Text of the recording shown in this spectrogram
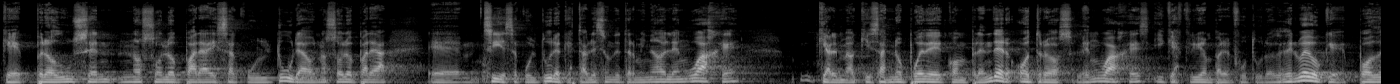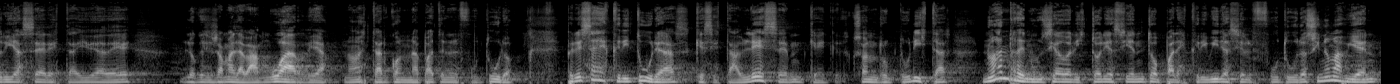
que producen no solo para esa cultura o no solo para, eh, sí, esa cultura que establece un determinado lenguaje, que quizás no puede comprender otros lenguajes y que escriben para el futuro. Desde luego que podría ser esta idea de lo que se llama la vanguardia, ¿no? estar con una pata en el futuro. Pero esas escrituras que se establecen, que son rupturistas, no han renunciado a la historia, siento, para escribir hacia el futuro, sino más bien,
